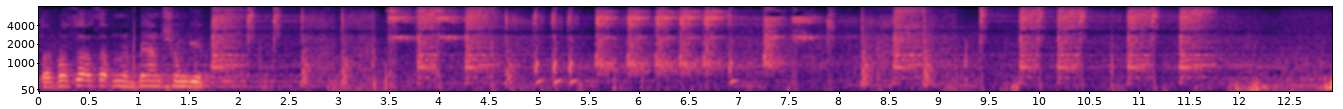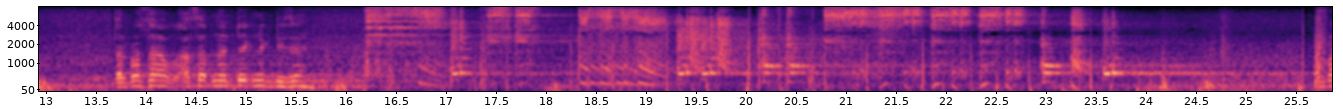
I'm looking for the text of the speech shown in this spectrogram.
তারপর আছে আপনার ব্যান্ড সংগীত তারপর আছে আছে আপনার টেকনিক ডিজে তারপর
